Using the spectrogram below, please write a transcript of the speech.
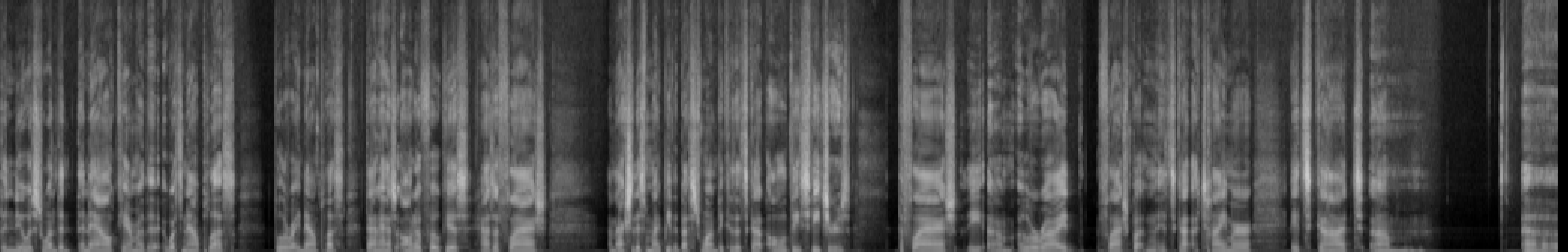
the newest one, the the Now camera, the what's Now Plus, Polaroid Now Plus, that has autofocus, has a flash. Um, actually, this might be the best one because it's got all of these features the flash, the um, override flash button. It's got a timer. It's got, um, uh,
